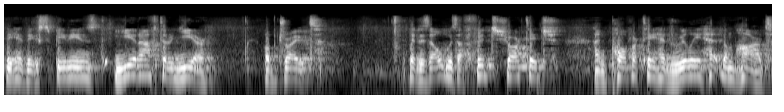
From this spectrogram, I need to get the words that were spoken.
they had experienced year after year of drought. The result was a food shortage, and poverty had really hit them hard.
